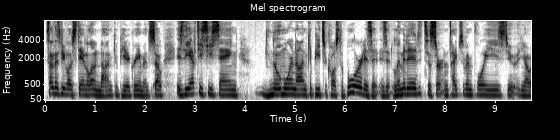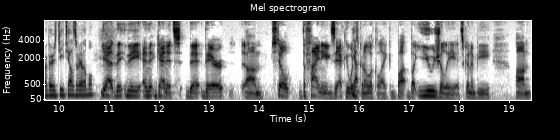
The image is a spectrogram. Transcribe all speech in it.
Sometimes people have standalone non-compete agreements. So, is the FTC saying no more non-competes across the board? Is it is it limited to certain types of employees? Do you know are those details available? Yeah, the, the and again, it's the, they're um, still defining exactly what it's going to look like, but but usually it's going to be um,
